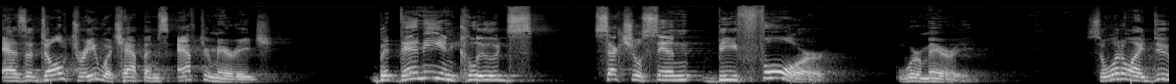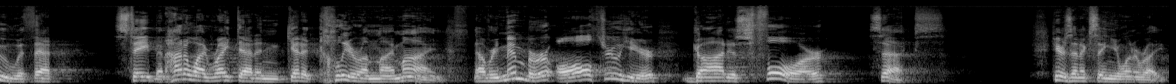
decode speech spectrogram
as adultery, which happens after marriage, but then he includes sexual sin before we're married. So what do I do with that statement? How do I write that and get it clear on my mind? Now remember, all through here, God is for sex. Here's the next thing you want to write.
